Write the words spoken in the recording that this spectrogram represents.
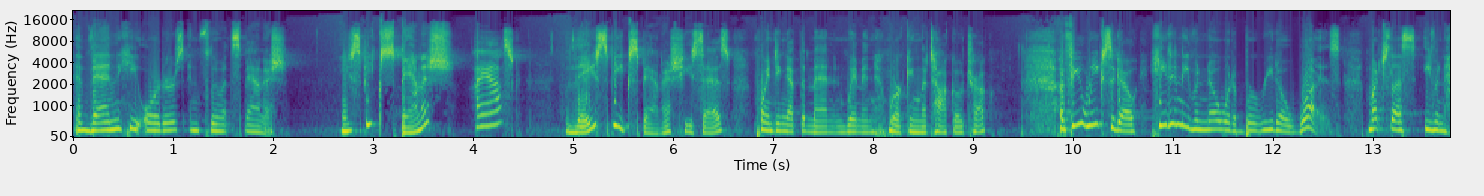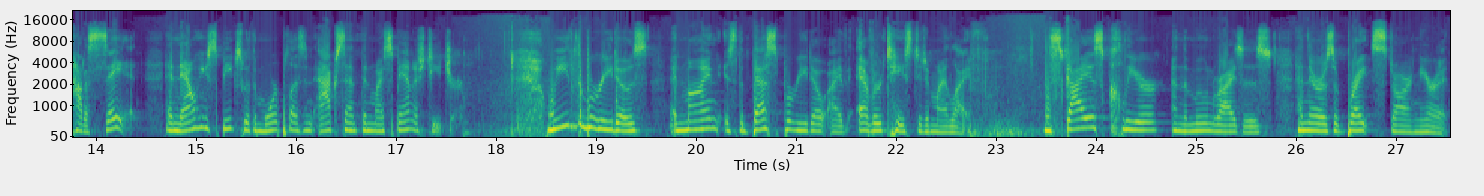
and then he orders in fluent Spanish. You speak Spanish? I ask. They speak Spanish, he says, pointing at the men and women working the taco truck. A few weeks ago, he didn't even know what a burrito was, much less even how to say it, and now he speaks with a more pleasant accent than my Spanish teacher. We eat the burritos, and mine is the best burrito I've ever tasted in my life. The sky is clear and the moon rises, and there is a bright star near it.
